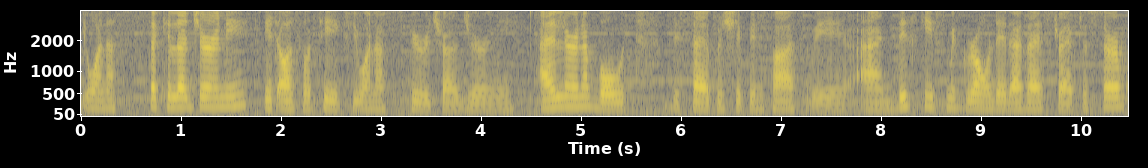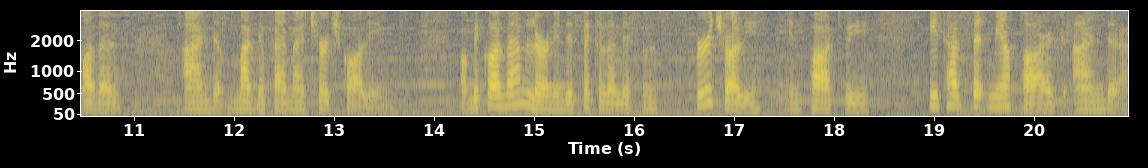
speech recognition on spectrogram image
you on a secular journey, it also takes you on a spiritual journey. I learn about discipleship in pathway and this keeps me grounded as I strive to serve others and magnify my church calling. Uh, because I'm learning the secular lessons spiritually in pathway, it has set me apart and uh,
